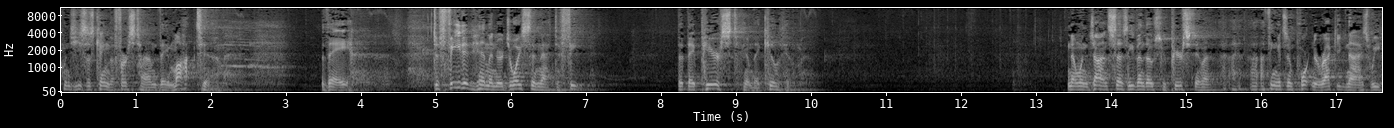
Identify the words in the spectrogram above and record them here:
When Jesus came the first time, they mocked him. They defeated him and rejoiced in that defeat. That they pierced him, they killed him. Now, when John says even those who pierced him, I, I, I think it's important to recognize we,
